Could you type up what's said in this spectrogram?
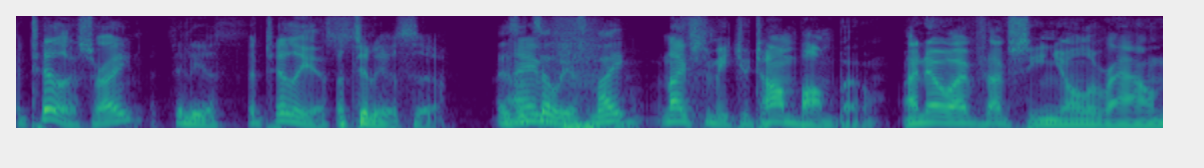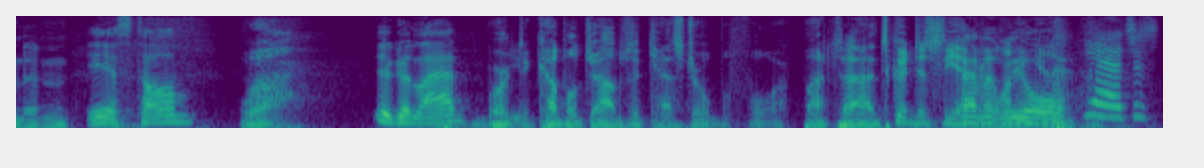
Attilius, right? Attilius. Attilius. Attilius, sir. Is I've- Attilius, mate? Nice to meet you, Tom Bombo. I know I've I've seen y'all around and Yes, Tom. well You're a good lad. worked a couple jobs with Kestrel before, but uh, it's good to see Haven't everyone we all? again. Yeah, just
